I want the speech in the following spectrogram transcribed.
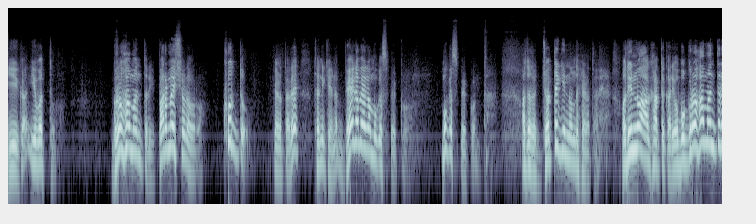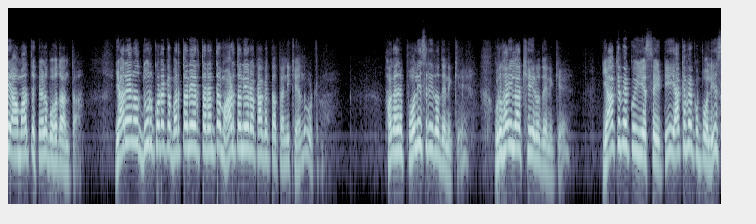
ಈಗ ಇವತ್ತು ಗೃಹ ಮಂತ್ರಿ ಪರಮೇಶ್ವರ್ ಅವರು ಖುದ್ದು ಹೇಳ್ತಾರೆ, ತನಿಖೆಯನ್ನು ಬೇಗ ಬೇಗ ಮುಗಿಸ್ಬೇಕು ಮುಗಿಸ್ಬೇಕು ಅಂತ. ಅದರ ಜೊತೆಗೆ ಇನ್ನೊಂದು ಹೇಳ್ತಾರೆ. ಅದಿನ್ನೂ ಆಘಾತಕಾರಿ. ಒಬ್ಬ ಗೃಹ ಮಂತ್ರಿ ಆ ಮಾತು ಹೇಳಬಹುದಾ ಅಂತ. ಯಾರ್ಯಾರೋ ದೂರು ಕೊಡೋಕ್ಕೆ ಬರ್ತಾನೆ ಇರ್ತಾರಂತೆ ಮಾಡ್ತಾನೆ ಇರೋಕ್ಕಾಗತ್ತಾ ತನಿಖೆ ಅಂದ್ಬಿಟ್ರು. ಹಾಗಾದರೆ ಪೊಲೀಸರು ಇರೋದೇನಕ್ಕೆ? ಗೃಹ ಇಲಾಖೆ ಇರೋದೇನಕ್ಕೆ? ಯಾಕೆ ಬೇಕು ಈ ಎಸ್ ಐ ಟಿ? ಯಾಕೆ ಬೇಕು ಪೊಲೀಸ್?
